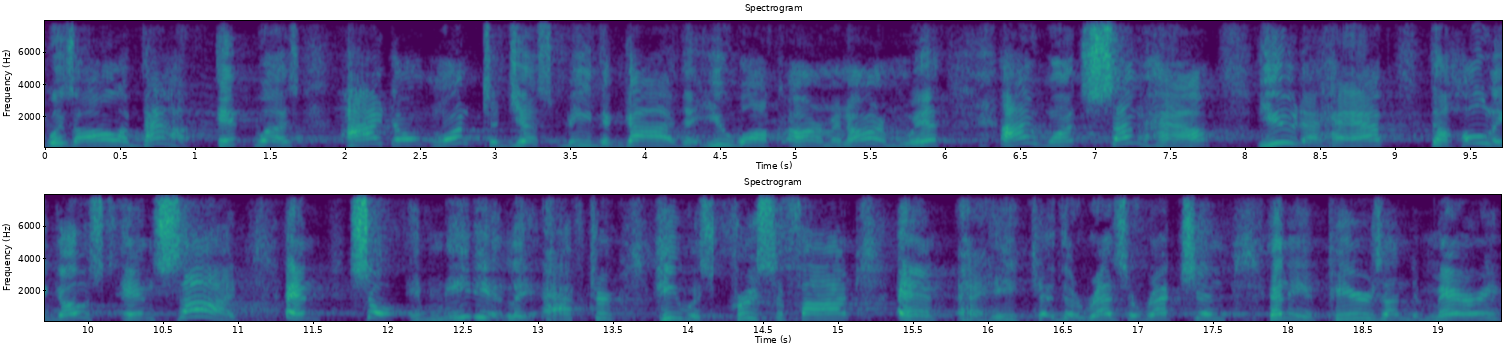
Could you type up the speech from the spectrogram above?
was all about. It was, I don't want to just be the guy that you walk arm in arm with. I want somehow you to have the Holy Ghost inside. And so immediately after he was crucified and he, the resurrection, and he appears unto Mary,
